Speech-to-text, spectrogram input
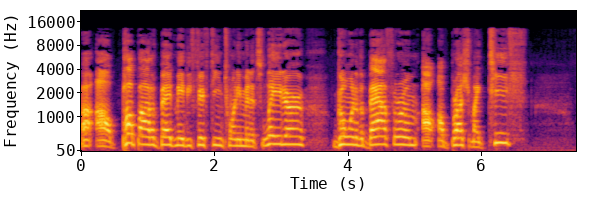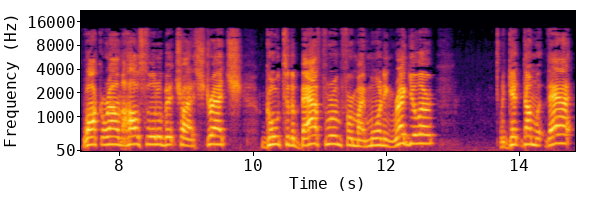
Uh, I'll pop out of bed maybe 15, 20 minutes later. Go into the bathroom. I'll, I'll brush my teeth. Walk around the house a little bit. Try to stretch. Go to the bathroom for my morning regular. Get done with that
